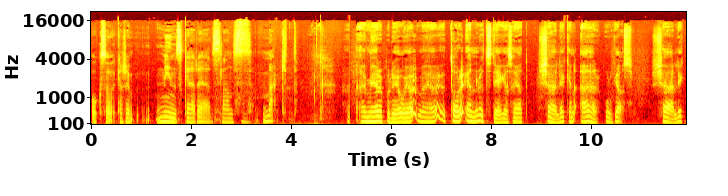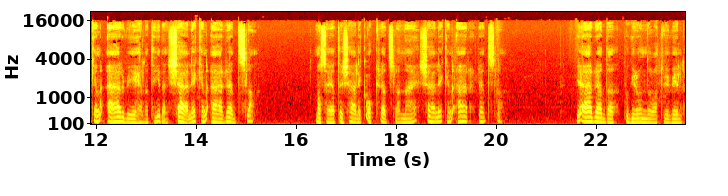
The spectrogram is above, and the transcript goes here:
också kanske minska rädslans makt. Jag är med på det och jag, jag tar ännu ett steg. Jag säger att kärleken är orgasm. Kärleken är vi hela tiden. Kärleken är rädslan. Man säger att det är kärlek och rädsla. Nej, kärleken är rädslan. Vi är rädda på grund av att vi vill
